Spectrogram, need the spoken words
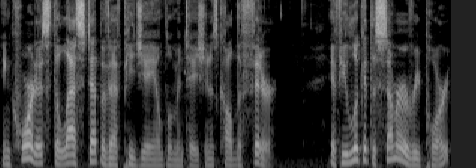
In Quartus, the last step of FPGA implementation is called the fitter. If you look at the summary report,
